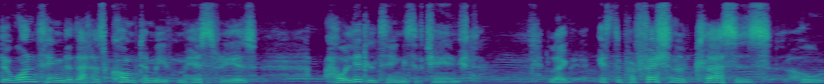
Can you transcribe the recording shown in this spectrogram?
the one thing that, that has come to me from history is how little things have changed. Like it's the professional classes who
